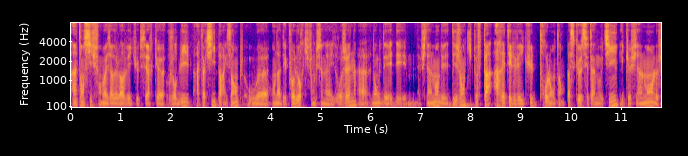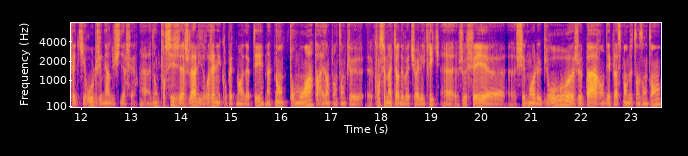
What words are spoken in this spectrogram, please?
intensif, on va dire, de leur véhicule. C'est-à-dire qu'aujourd'hui, un taxi, par exemple, où on a des poids lourds qui fonctionnent à l'hydrogène, donc des, des, finalement des, des, gens qui peuvent pas arrêter le véhicule trop longtemps, parce que c'est un outil et que finalement, le fait qu'il roule génère du chiffre d'affaires. donc, pour ces usages-là, l'hydrogène est complètement adapté. Maintenant, pour moi, par exemple, en tant que euh, consommateur de voitures électriques. Euh, je fais euh, chez moi le bureau, je pars en déplacement de temps en temps,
